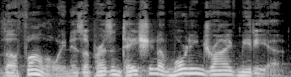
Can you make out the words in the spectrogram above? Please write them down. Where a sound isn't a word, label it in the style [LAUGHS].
The following is a presentation of Morning Drive Media.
